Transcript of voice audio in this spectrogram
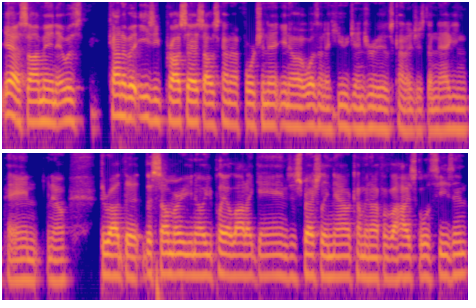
Yeah, so I mean, it was kind of an easy process. I was kind of fortunate, you know, it wasn't a huge injury. It was kind of just a nagging pain, you know, throughout the the summer. You know, you play a lot of games, especially now coming off of a high school season.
